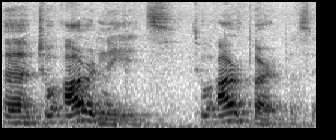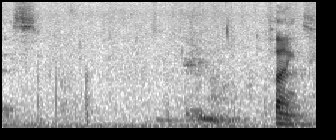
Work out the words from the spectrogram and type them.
uh, to our needs, to our purposes. Thanks.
